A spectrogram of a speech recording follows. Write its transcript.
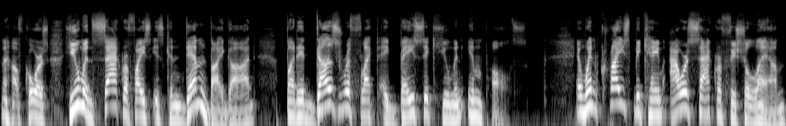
Now, of course, human sacrifice is condemned by God, but it does reflect a basic human impulse. And when Christ became our sacrificial lamb,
